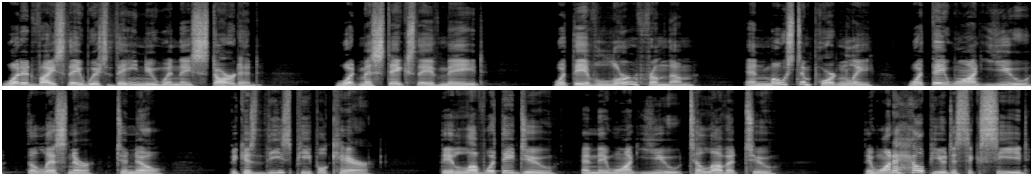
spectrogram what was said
what advice they wish they knew when they started, what mistakes they've made, what they have learned from them, and most importantly, what they want you, the listener, to know. Because these people care. They love what they do, and they want you to love it too. They want to help you to succeed,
